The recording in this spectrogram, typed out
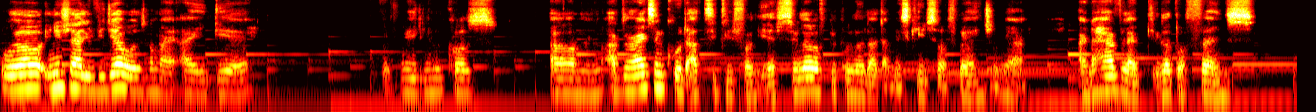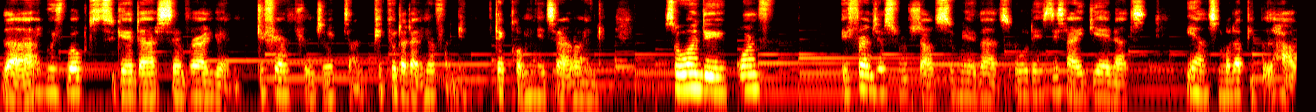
Well, initially, Fidia was not my idea, really, because um, I've been writing code actively for years. So a lot of people know that I'm a skilled software engineer, and I have like a lot of friends that we've worked together several different projects and people that I know from the tech community around. So one day, one a friend just reached out to me that oh, there's this idea that he and some other people have,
